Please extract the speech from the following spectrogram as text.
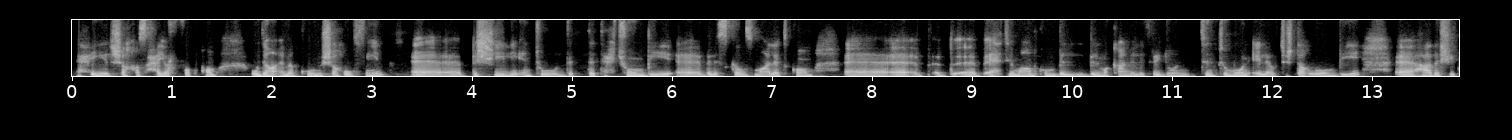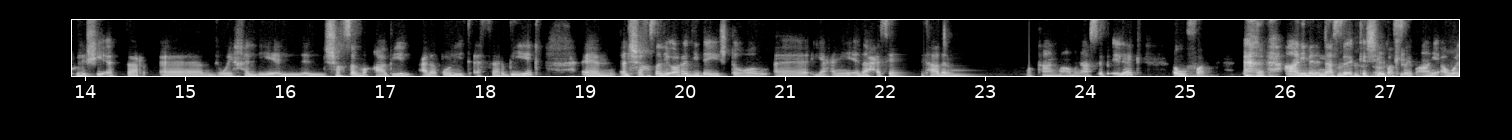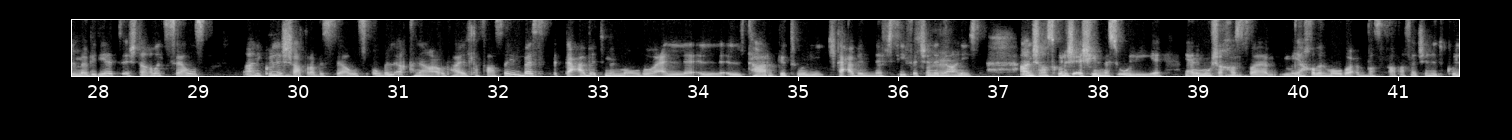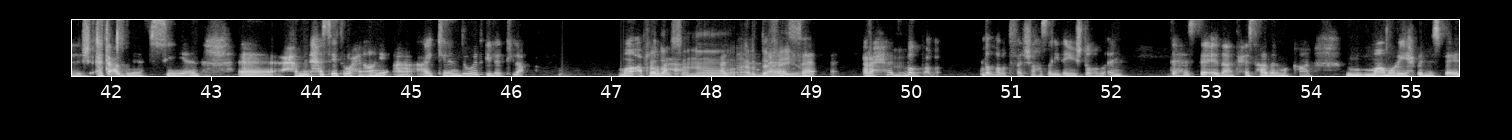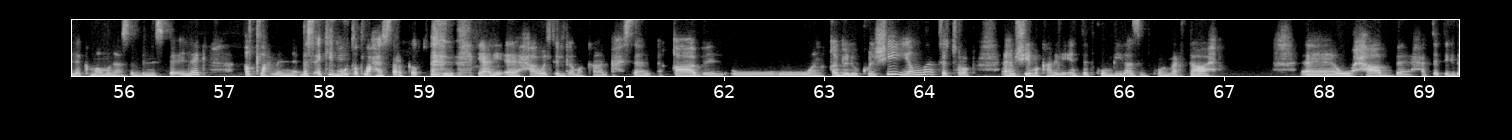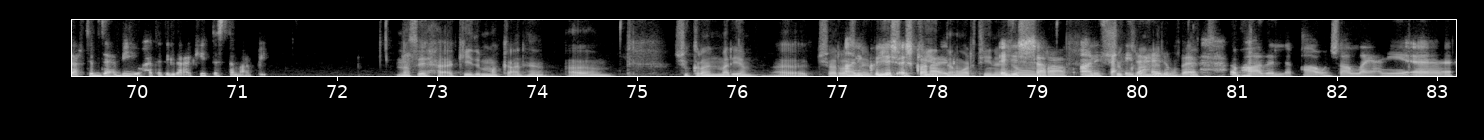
مستحيل شخص حيرفضكم. ودائما كونوا شغوفين آه، آه، بالشيء اللي أنتم تحجون به آه، بال skills مالتكم باهتمامكم بالمكان اللي تريدون تنتمون إليه وتشتغلون به هذا الشيء كل شيء ياثر ويخلي الشخص المقابل على طول يتأثر بيك. الشخص اللي already دا يشتغل يعني إذا حسيت هذا المكان ما مناسب لك over. أني من الناس كشيء بسيط أني أول ما بديت اشتغلت sales أنا كلش شاطرة بال sales وبالإقناع وبهاي التفاصيل بس تعبت من موضوع ال target والتعب النفسي فكنت أني أنا شخص كلش أشيل مسؤولية يعني مو شخص ياخذ الموضوع ببساطة فكنت كلش أتعب نفسيا. آه، من حسيت روحي أني اي كان دو قلت لا ما ابقى خلاص إنه آه، رحت بالضبط بالضبط. فالشخص اللي يشتغل انت هسه إذا تحس هذا المكان ما مريح بالنسبة لك ما مناسب بالنسبة لك اطلع منه. بس أكيد مو تطلع هسه ركض يعني آه، حاول تلقى مكان أحسن قابل وانقبل وكل شيء يلا تترك. أهم شيء المكان اللي أنت تكون به لازم تكون مرتاح وحابه حتى تقدر تبدع به وحتى تقدر أكيد تستمر به. نصيحة أكيد بمكانها. شكرا مريم آه، تشرفنا أنا كلش أشكرك. نورتينا اليوم. لي الشرف. أنا سعيدة حيل بهذا اللقاء وإن شاء الله يعني آه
